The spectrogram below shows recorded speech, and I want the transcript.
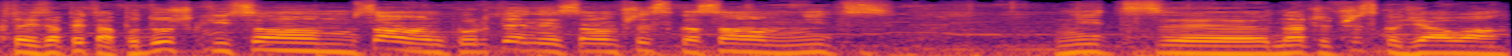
ktoś zapyta, poduszki są, są, kurtyny są, wszystko są, nic, nic, e, znaczy wszystko działa,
